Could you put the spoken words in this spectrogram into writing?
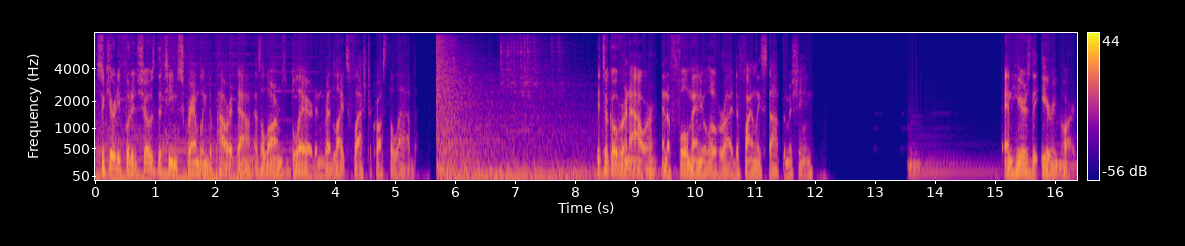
Security footage shows the team scrambling to power it down as alarms blared and red lights flashed across the lab. It took over an hour and a full manual override to finally stop the machine. And here's the eerie part.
